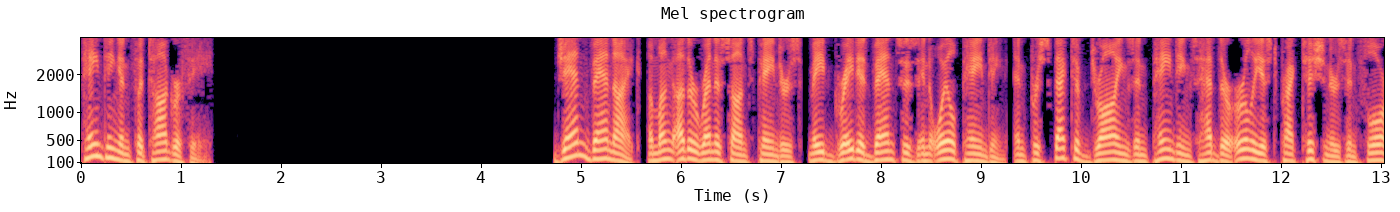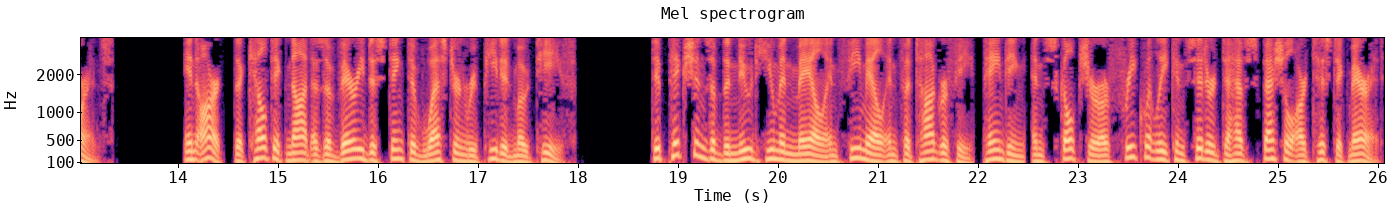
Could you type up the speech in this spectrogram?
Painting and photography Jan van Eyck, among other Renaissance painters, made great advances in oil painting, and perspective drawings and paintings had their earliest practitioners in Florence. In art, the Celtic knot is a very distinctive Western repeated motif. Depictions of the nude human male and female in photography, painting, and sculpture are frequently considered to have special artistic merit.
